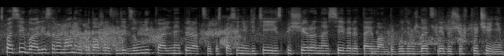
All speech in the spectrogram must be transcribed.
Спасибо. Алиса Романова продолжает следить за уникальной операцией по спасению детей из пещеры на севере Таиланда. Будем ждать следующих включений.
